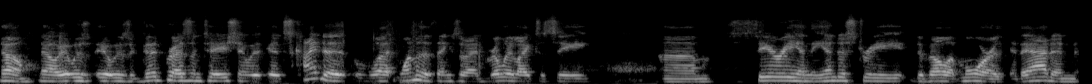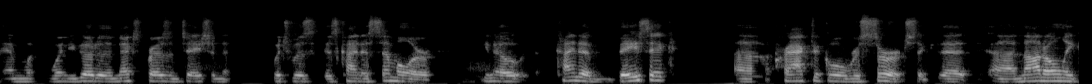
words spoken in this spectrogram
No, no, it was it was a good presentation. It's kind of what one of the things that I'd really like to see um, and the industry develop more. That and and when you go to the next presentation, which was is kind of similar, you know, kind of basic uh, practical research that, that uh, not only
